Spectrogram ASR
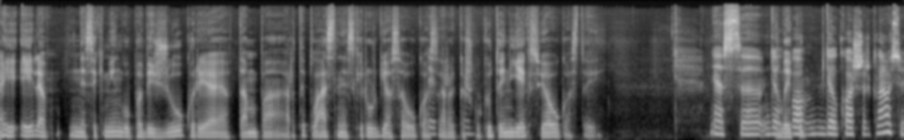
eilę nesėkmingų pavyzdžių kurie tampa ar tai plastinės chirurgijos aukos ar kažkokių tai injekcijų aukos tai Nes e, dėl ko, dėl ko aš ir klausiu,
